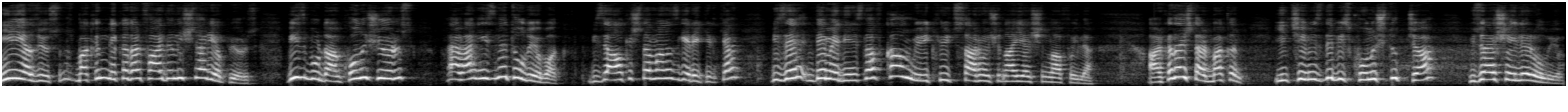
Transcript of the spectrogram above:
Niye yazıyorsunuz? Bakın ne kadar faydalı işler yapıyoruz. Biz buradan konuşuyoruz. Hemen hizmet oluyor bak. Bizi alkışlamanız gerekirken bize demediğiniz laf kalmıyor 2-3 sarhoşun ay yaşın lafıyla. Arkadaşlar bakın ilçemizde biz konuştukça güzel şeyler oluyor.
